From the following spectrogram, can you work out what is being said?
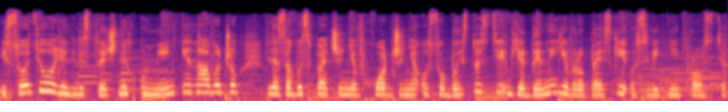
і соціолінгвістичних умінь і навичок для забезпечення входження особистості в єдиний європейський освітній простір.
